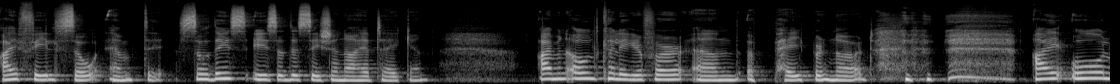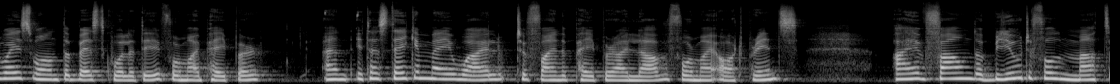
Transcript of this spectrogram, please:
I feel so empty. So this is a decision I have taken. I'm an old calligrapher and a paper nerd. I always want the best quality for my paper, and it has taken me a while to find the paper I love for my art prints. I have found a beautiful matte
